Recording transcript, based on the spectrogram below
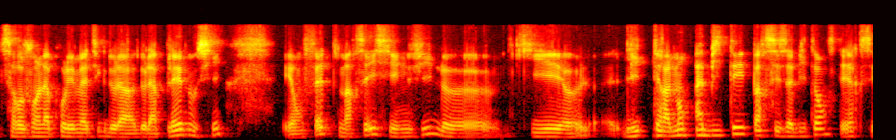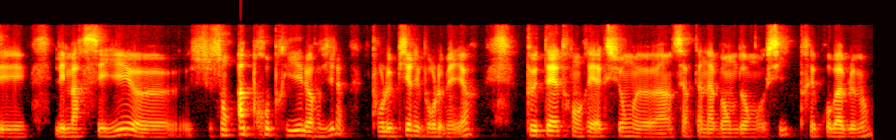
ça rejoint la problématique de la, de la plaine aussi. Et en fait, Marseille, c'est une ville euh, qui est euh, littéralement habitée par ses habitants. C'est-à-dire que les Marseillais euh, se sont appropriés leur ville, pour le pire et pour le meilleur. Peut-être en réaction à un certain abandon aussi, très probablement.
